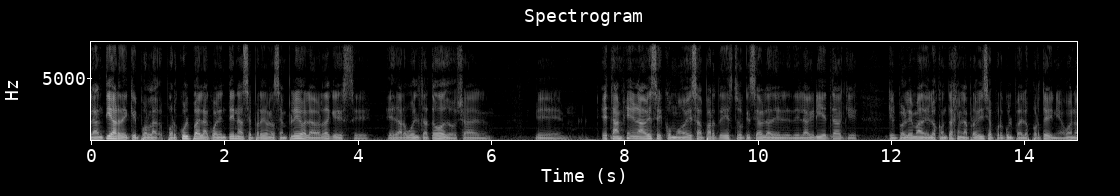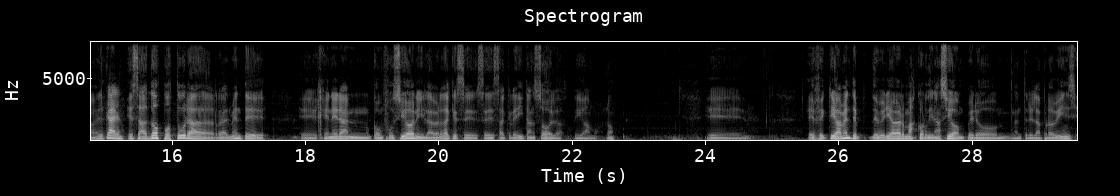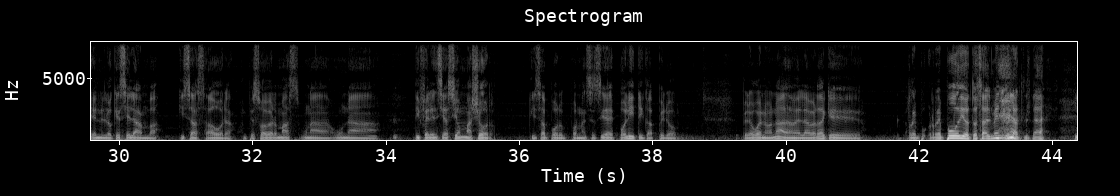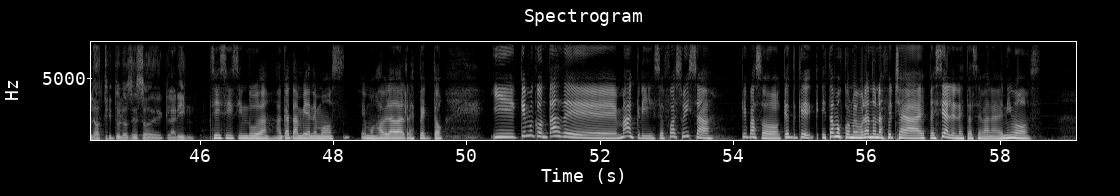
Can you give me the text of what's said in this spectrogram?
plantear de que por, la, por culpa de la cuarentena se perdieron los empleos, la verdad que es, eh, es dar vuelta a todo. Ya, eh, es también a veces como esa parte de esto que se habla de, de la grieta, que, que el problema de los contagios en la provincia es por culpa de los porteños. Bueno, es- Claro. esas dos posturas realmente eh, generan confusión y la verdad que se, se desacreditan solos, digamos, ¿no? Eh, efectivamente debería haber más coordinación, pero entre la provincia, en lo que es el AMBA, quizás ahora, empezó a haber más una, una diferenciación mayor, quizás por, por necesidades políticas, pero, pero bueno, nada, la verdad que repu- repudio totalmente los títulos eso de Clarín. Sí, sí, sin duda. Acá también hemos, hemos hablado al respecto. ¿Y qué me contás de Macri? ¿Se fue a Suiza? ¿Qué pasó? ¿Qué, qué- estamos conmemorando una fecha especial en esta semana. Venimos...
